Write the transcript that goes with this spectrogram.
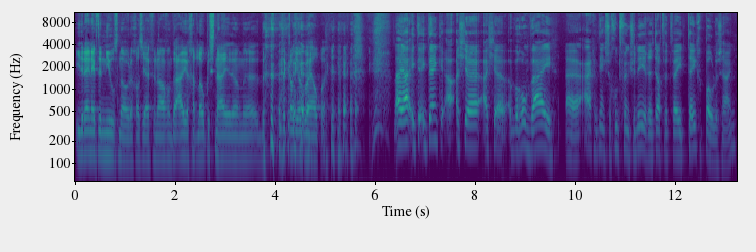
Iedereen heeft een Niels nodig. Als jij vanavond de uien gaat lopen snijden, dan, uh, dan kan je ook wel helpen. nou ja, ik, ik denk als je, als je, waarom wij eigenlijk denk zo goed functioneren, is dat we twee tegenpolen zijn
